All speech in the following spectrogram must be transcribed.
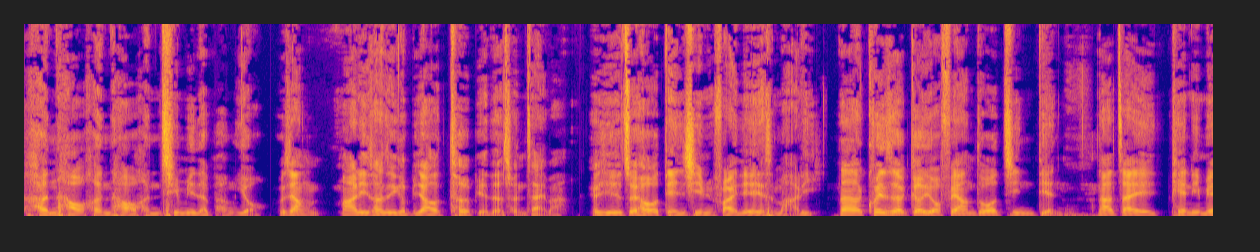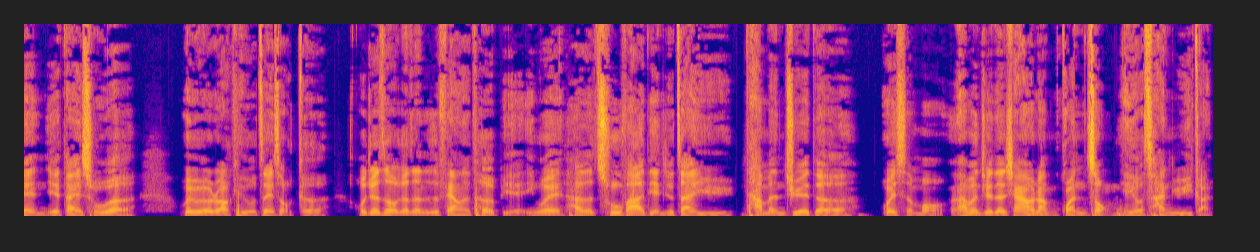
很好、很好、很亲密的朋友。我想玛丽算是一个比较特别的存在吧。尤其是最后点醒 Friday 也是玛丽。那 Queen 的歌有非常多经典，那在片里面也带出了《We Will Rock You》这首歌。我觉得这首歌真的是非常的特别，因为它的出发点就在于他们觉得为什么他们觉得想要让观众也有参与感，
